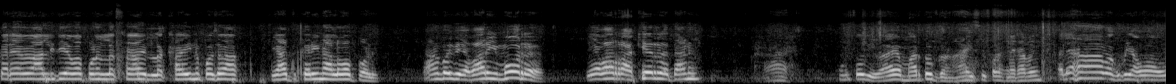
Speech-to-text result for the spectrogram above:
કરે હવે આ લીધે એવા પણ લખાય લખાઈને પછી યાદ કરીને હાલવા પડે. કારણ ભાઈ વ્યવહાર મોર વ્યવહાર રાખે રે તાણ. હા હું તો વિવાહ અમાર તો ઘણા છે પણ મેઠા ભાઈ? અલે હા વાઘુભાઈ આવો આવો.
